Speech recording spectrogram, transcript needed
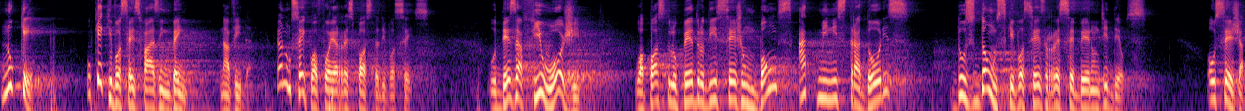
no quê? O que que vocês fazem bem na vida? Eu não sei qual foi a resposta de vocês. O desafio hoje, o apóstolo Pedro diz: sejam bons administradores dos dons que vocês receberam de Deus. Ou seja,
